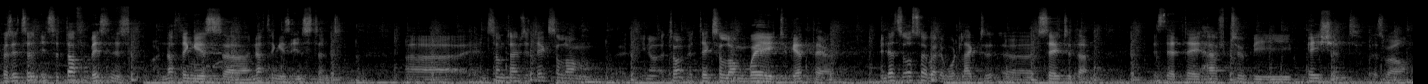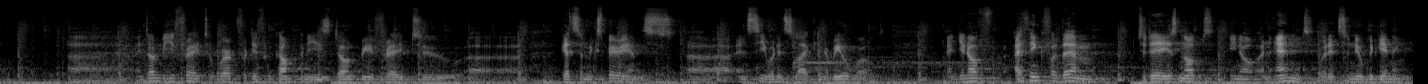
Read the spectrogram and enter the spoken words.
Because it's a, it's a tough business. Nothing is, uh, nothing is instant. Uh, and sometimes it takes a long, you know, it, it takes a long way to get there. And that's also what I would like to uh, say to them, is that they have to be patient as well. Uh, and don't be afraid to work for different companies. Don't be afraid to uh, get some experience uh, and see what it's like in the real world. And you know, I think for them, today is not, you know, an end, but it's a new beginning.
